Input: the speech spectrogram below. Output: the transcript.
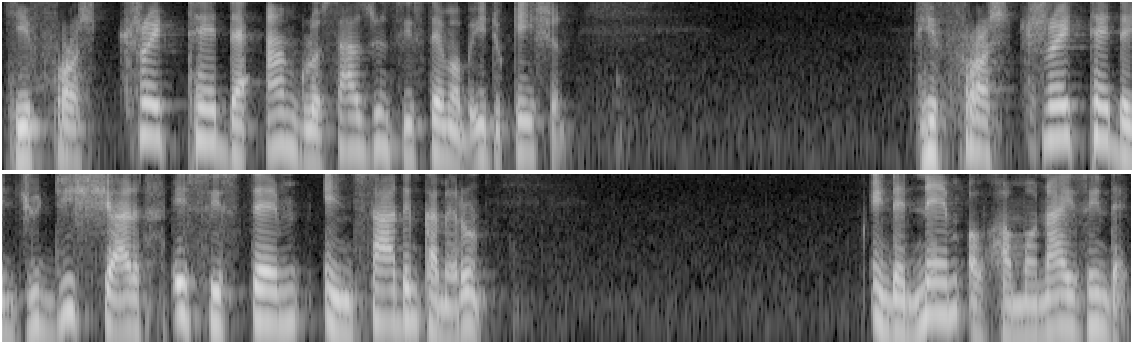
he frustrated the Anglo-Saxon system of education. He frustrated the judicial system in Southern Cameroon in the name of harmonizing them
